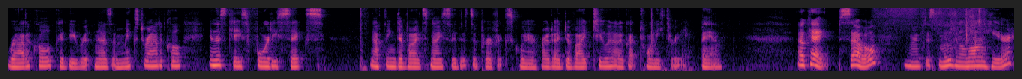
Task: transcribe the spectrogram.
radical could be written as a mixed radical. In this case, 46. Nothing divides nicely. That's a perfect square, right? I divide 2 and I've got 23. Bam. Okay, so we're just moving along here.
